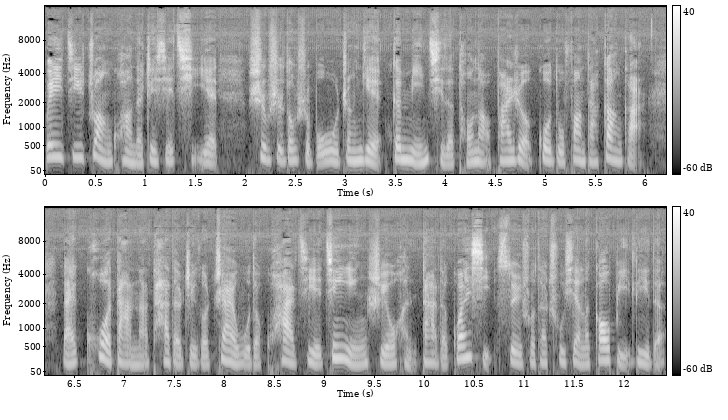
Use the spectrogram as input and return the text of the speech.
危机状况的这些企业，是不是都是不务正业，跟民企的头脑发热、过度放大杠杆来扩大呢？它的这个债务的跨界经营是有很大的关系，所以说它出现了高比例的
